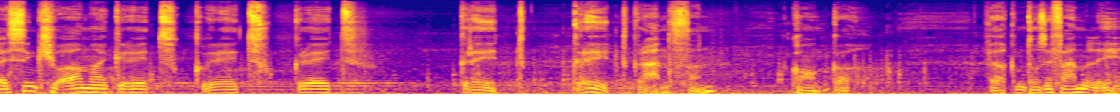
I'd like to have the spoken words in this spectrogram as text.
I think you are my great, great, great, great, great grandson. Conker. Welcome to the family.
